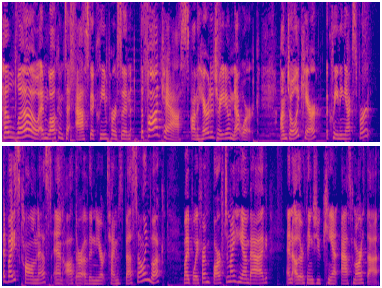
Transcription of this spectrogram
Hello, and welcome to Ask a Clean Person, the podcast on the Heritage Radio Network. I'm Jolie Kerr, a cleaning expert, advice columnist, and author of the New York Times bestselling book, My Boyfriend Barfed in My Handbag, and Other Things You Can't Ask Martha.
